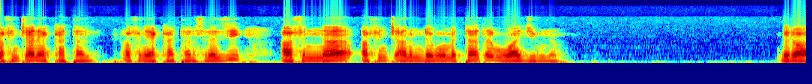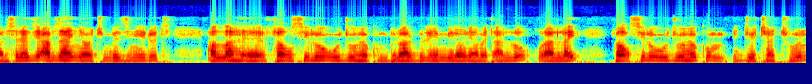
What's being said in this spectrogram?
አፍንጫን ያካታል አፍን ያካታል ስለዚህ አፍና አፍንጫንም ደግሞ መታጠብ ዋጅብ ነው ብለዋል። ስለዚህ አብዛኛዎችን በዚህ ሄዱት አላህ ፈግሲሉ ውጁሀኩም ብሏል የሚለውን ያመጣሉ ቁርአን ላይ። ፈግሲሉ ውጁሀኩም እጆቻችሁን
